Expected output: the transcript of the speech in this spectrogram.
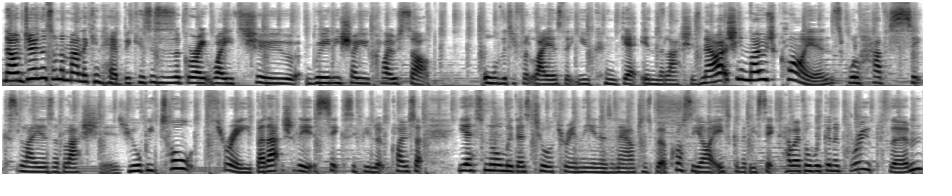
Now I'm doing this on a mannequin head because this is a great way to really show you close up all the different layers that you can get in the lashes. Now, actually, most clients will have six layers of lashes. You'll be taught three, but actually, it's six if you look closer. Yes, normally there's two or three in the inners and outers, but across the eye, it's going to be six. However, we're going to group them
